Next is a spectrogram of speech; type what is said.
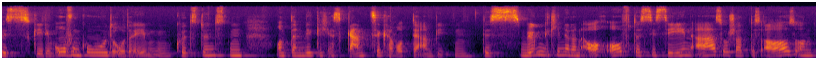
Das geht im Ofen gut oder eben kurz dünsten und dann wirklich als ganze Karotte anbieten. Das mögen die Kinder dann auch oft, dass sie sehen, ah, so schaut das aus und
